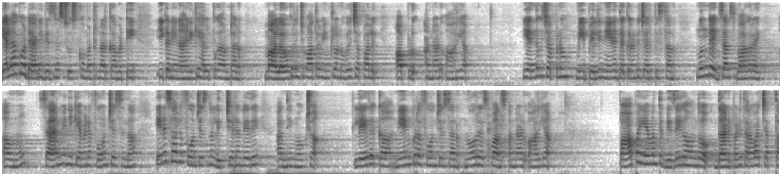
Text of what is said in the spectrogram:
ఎలాగో డాడీ బిజినెస్ చూసుకోమంటున్నారు కాబట్టి ఇక నేను ఆయనకి హెల్ప్గా ఉంటాను. మా లవ్ గురించి మాత్రం ఇంట్లో నువ్వే చెప్పాలి. అప్పుడు అన్నాడు ఆర్య. ఎందుకు చెప్పను? మీ పెళ్ళి నేనే దగ్గర నుండి జరిపిస్తాను. ముందు ఎగ్జామ్స్ బాగా రాయి. అవును శాన్వి నీకేమైనా ఫోన్ చేసిందా? ఎన్నిసార్లు ఫోన్ చేసినా లిఫ్ట్ చేయడం లేదే? అంది మోక్ష. లేదక్క నేను కూడా ఫోన్ చేశాను. నో రెస్పాన్స్ అన్నాడు ఆర్య. పాప ఏమంత బిజీగా ఉందో దాని పని తర్వాత చెప్తా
